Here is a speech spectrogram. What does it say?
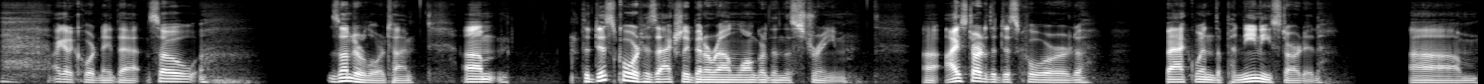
I got to coordinate that. So Zunderlore time. Um, the Discord has actually been around longer than the stream. Uh, I started the Discord back when the Panini started. Um,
